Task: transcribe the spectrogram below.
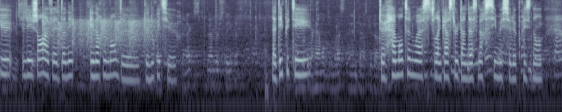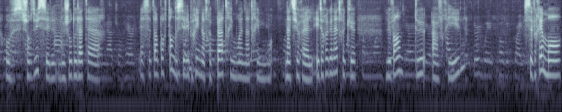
que les gens avaient donné énormément de, nourriture. La députée de Hamilton West, Lancaster Dundas, merci, Monsieur le Président. Aujourd'hui, c'est le, jour de la Terre. Et c'est important de célébrer notre patrimoine naturel et de reconnaître que le 22 avril, c'est vraiment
